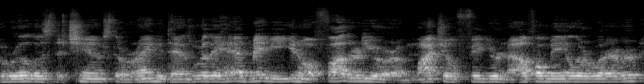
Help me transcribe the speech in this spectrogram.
gorillas, the chimps, the orangutans, where they had maybe you know a fatherly or a macho figure, an alpha male or whatever,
